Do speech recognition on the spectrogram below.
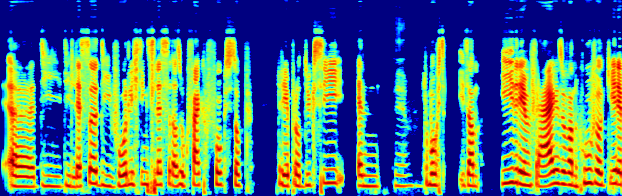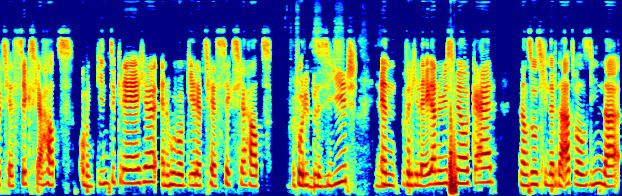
eh, die, die lessen, die voorlichtingslessen, dat is ook vaak gefocust op reproductie. En Ja. je mocht is dan iedereen vragen zo van hoeveel keer heb jij seks gehad om een kind te krijgen en hoeveel keer heb jij seks gehad voor je plezier. Ja. En vergelijk dat nu eens met elkaar. En dan zult je inderdaad wel zien dat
